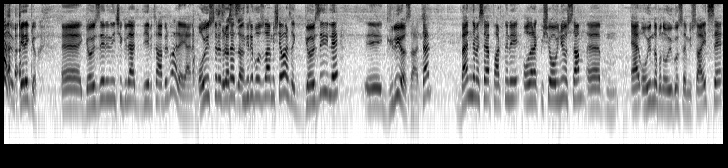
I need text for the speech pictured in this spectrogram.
gerek yok. Ee, gözlerinin içi güler diye bir tabir var ya yani. Oyun sırasında Şurası da- siniri bozulan bir şey varsa gözleriyle e, gülüyor zaten. Ben de mesela partneri olarak bir şey oynuyorsam e, eğer oyun da buna uygunsa, müsaitse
